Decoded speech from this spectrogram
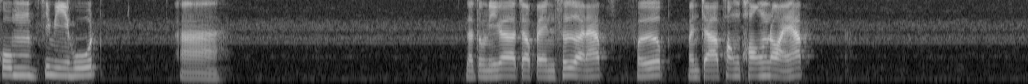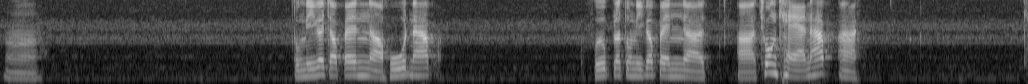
คลุมที่มีฮูดอ่า แล้วตรงนี้ก็จะเป็นเสื้อนะครับฟืบมันจะพองๆหน่อยครับอ่าตรงนี้ก็จะเป็นฮูดนะครับ ฟืบแล้วตรงนี้ก็เป็นช่วงแขนนะครับแข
